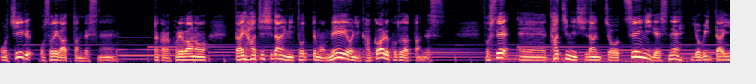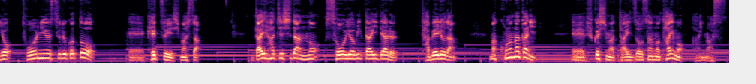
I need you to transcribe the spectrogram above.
陥る恐れがあったんですね。だからこれはあの第8師団にとっても名誉に関わることだったんです。そして、えー、立見師団長、ついにですね予備隊を投入することを、えー、決意しました。第8師団の総予備隊である食べ旅団、まあ、この中にえー、福島泰造さんの隊もあります。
